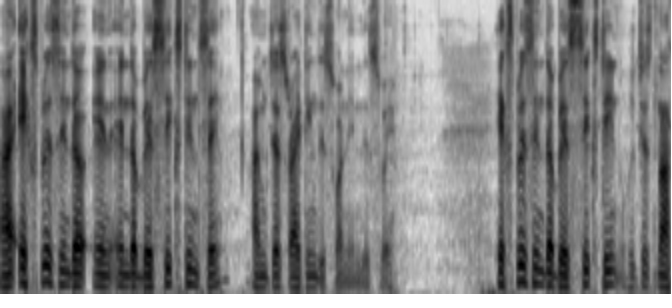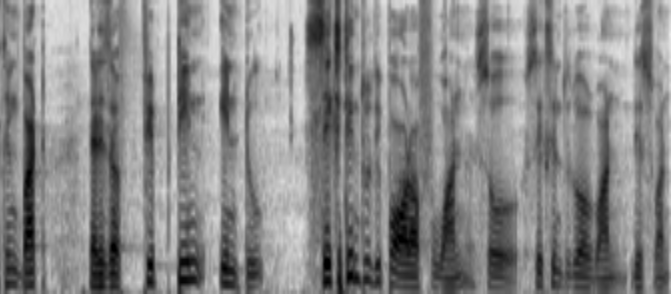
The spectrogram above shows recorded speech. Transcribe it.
uh, expressed in the in, in the base 16 say. I'm just writing this one in this way. Expressed in the base 16 which is nothing but that is a 15 into 16 to the power of 1. So 16 to the power of 1 this one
